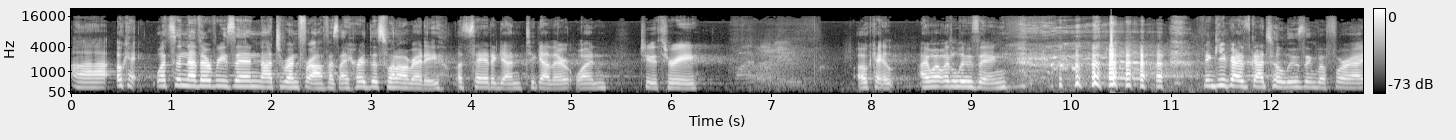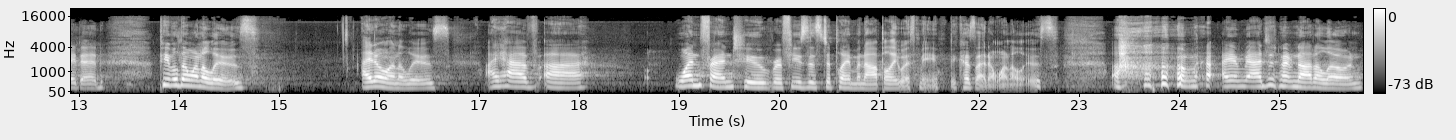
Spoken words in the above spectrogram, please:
Uh, okay, what's another reason not to run for office? I heard this one already. Let's say it again together. One, two, three. Okay, I went with losing. I think you guys got to losing before I did. People don't want to lose. I don't want to lose. I have uh, one friend who refuses to play Monopoly with me because I don't want to lose. Um, I imagine I'm not alone.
